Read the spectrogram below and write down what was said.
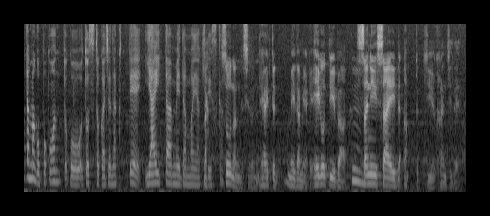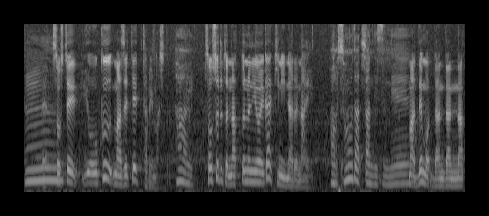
卵ポコンとこう落とすとかじゃなくて焼いた目玉焼きですか？そうなんですよ、ね、焼いた目玉焼き。英語って言えば、うん、サニーサイドアップっていう感じで。そしてよく混ぜて食べました、はい、そうすると納豆の匂いが気にならない。あそうだったんですね、まあ、でもだんだん納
